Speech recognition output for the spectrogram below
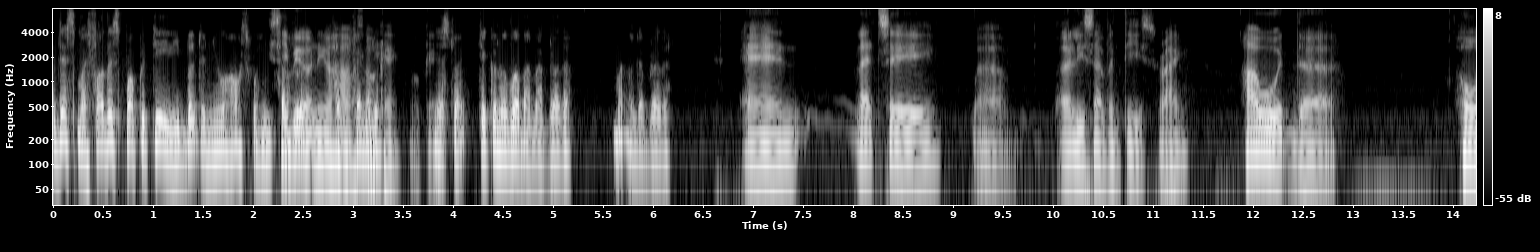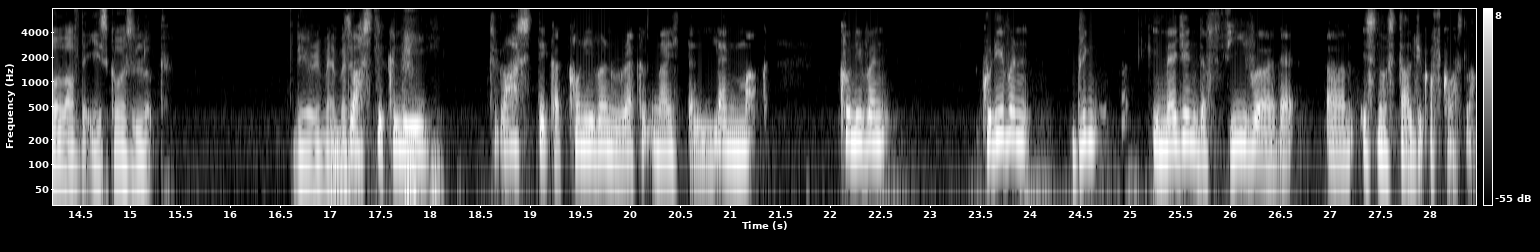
That's my father's property. He built a new house for himself. He built a new house. Okay. Okay. That's right. Taken over by my brother, my older brother. And let's say um, early seventies, right? How would the whole of the East Coast look? Do you remember? Drastically, drastic. I couldn't even recognize the landmark. Couldn't even, could even bring, imagine the fever that um, is nostalgic, of course. lah.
